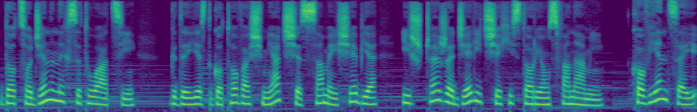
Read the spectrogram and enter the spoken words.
do codziennych sytuacji, gdy jest gotowa śmiać się z samej siebie i szczerze dzielić się historią z fanami. Co więcej,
